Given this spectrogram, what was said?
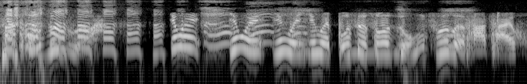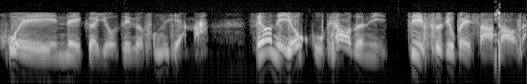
投资者了。因为因为因为因为不是说融资的他才会那个有这个风险嘛，只要你有股票的，你这次就被杀到了。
